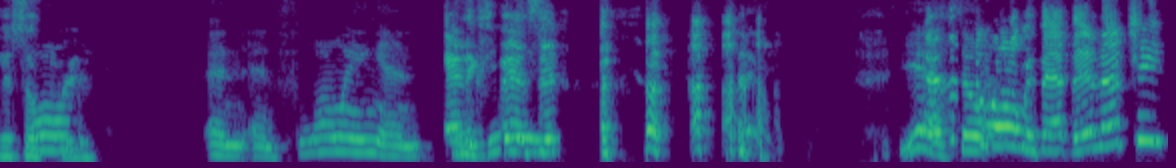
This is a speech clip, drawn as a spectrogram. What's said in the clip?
they're so pretty and and flowing and and, and expensive. yeah, There's so wrong with that. They're not cheap.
